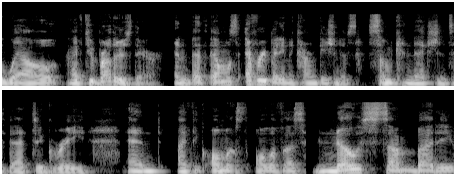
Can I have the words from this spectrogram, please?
well. I have two brothers there, and almost everybody in the congregation has some connection to that degree. And I think almost all of us know somebody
